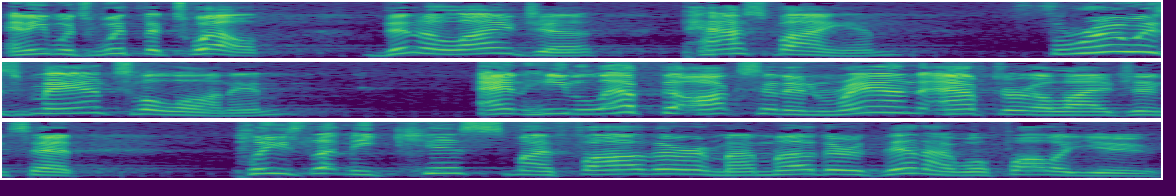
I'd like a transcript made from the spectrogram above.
and he was with the 12. Then Elijah passed by him, threw his mantle on him, and he left the oxen and ran after Elijah and said, Please let me kiss my father and my mother, then I will follow you.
